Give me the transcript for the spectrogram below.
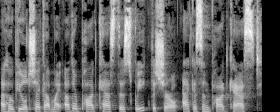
I hope you'll check out my other podcast this week, the Sharyl Attkisson podcast.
